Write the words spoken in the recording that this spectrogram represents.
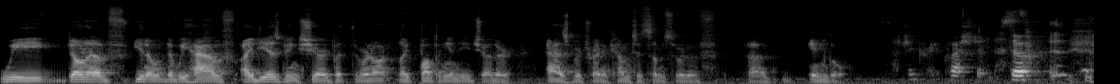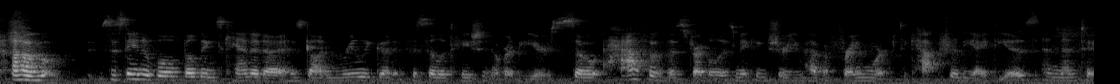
we don't have, you know, that we have ideas being shared, but we're not like bumping into each other as we're trying to come to some sort of uh, end goal. A great question. So, um, Sustainable Buildings Canada has gotten really good at facilitation over the years. So, half of the struggle is making sure you have a framework to capture the ideas and then to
